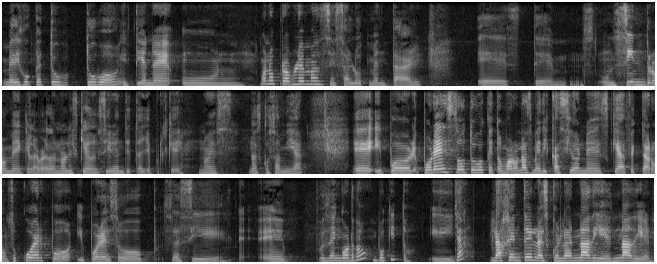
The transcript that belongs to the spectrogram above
me dijo que tu, tuvo y tiene un, bueno, problemas de salud mental, este, un síndrome que la verdad no les quiero decir en detalle porque no es, no es cosa mía. Eh, y por, por eso tuvo que tomar unas medicaciones que afectaron su cuerpo y por eso, pues así, eh, pues engordó un poquito y ya la gente en la escuela, nadie, nadie,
